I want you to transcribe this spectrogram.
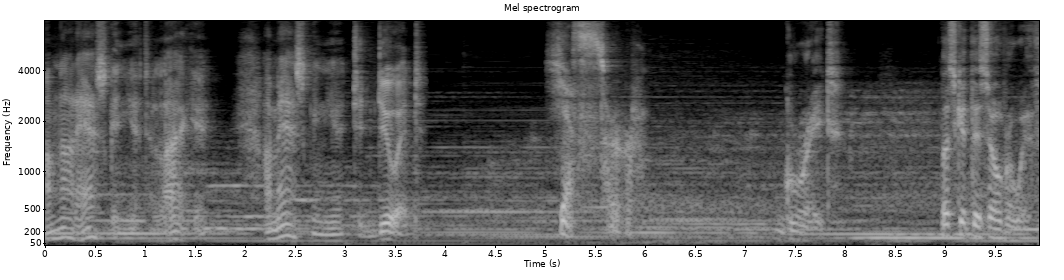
I'm not asking you to like it. I'm asking you to do it. Yes, sir. Great. Let's get this over with.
